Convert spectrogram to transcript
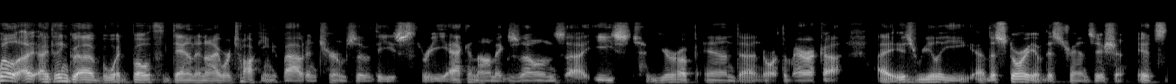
Well, I, I think uh, what both Dan and I were talking about in terms of these three economic zones, uh, East, Europe, and uh, North America, uh, is really uh, the story of this transition. It's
